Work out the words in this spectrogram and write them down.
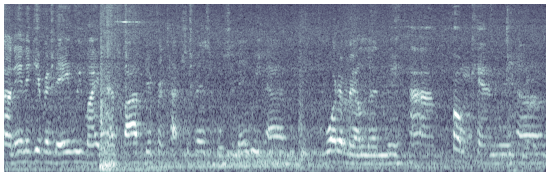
On any given day, we might have five different types of vegetables. Today we have watermelon, we have pumpkin, we have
